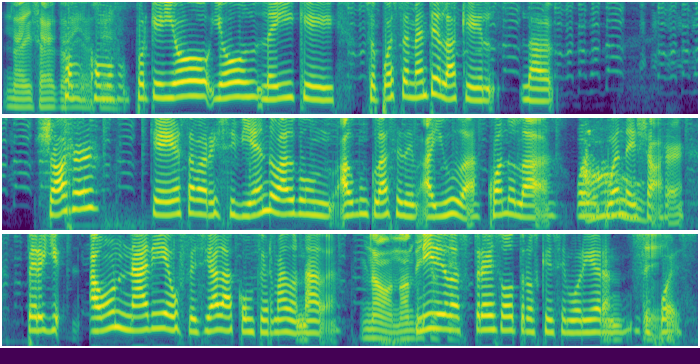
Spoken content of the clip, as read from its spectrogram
Nadie sabe todavía. cómo sí. fu- porque yo, yo leí que supuestamente la que la shot her, que ella estaba recibiendo algún, algún clase de ayuda cuando la, when, when they Oh. shot her. Pero yo- aún nadie oficial ha confirmado nada. No, no han dicho Ni de sí. los tres otros que se murieron Sí. después.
